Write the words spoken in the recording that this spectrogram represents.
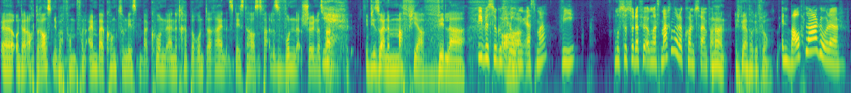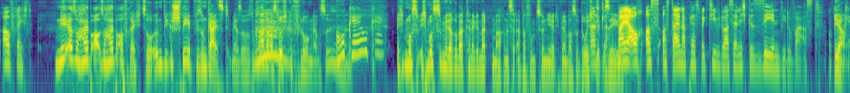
äh, und dann auch draußen über vom, von einem Balkon zum nächsten Balkon, eine Treppe runter rein ins nächste Haus. Es war alles wunderschön. Es war Yeah. wie so eine Mafia-Villa. Wie bist du geflogen Oh. erstmal? Wie? Musstest du dafür irgendwas machen oder konntest du einfach Nein, ich bin einfach geflogen. in Bauchlage oder aufrecht? Nee, also halb, so halb aufrecht, so irgendwie geschwebt, wie so ein Geist. Mehr so, so geradeaus durchgeflogen. Einfach so. Okay, okay. ich, muss, ich musste mir darüber keine Gedanken machen. Es hat einfach funktioniert. Ich bin einfach so durchgesegelt. War ja auch aus, aus deiner Perspektive, du hast ja nicht gesehen, wie du warst. Okay, Ja, okay.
